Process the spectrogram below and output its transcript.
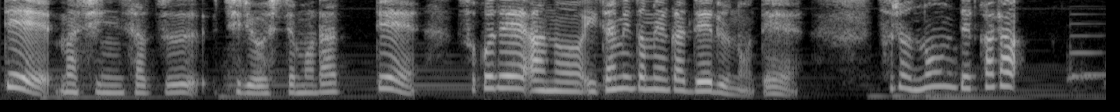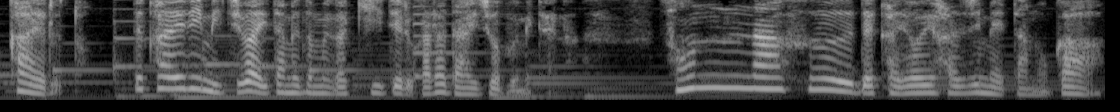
て、まあ、診察、治療してもらって、そこであの痛み止めが出るので、それを飲んでから帰ると。で、帰り道は痛み止めが効いてるから大丈夫みたいな。そんな風で通い始めたのが、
